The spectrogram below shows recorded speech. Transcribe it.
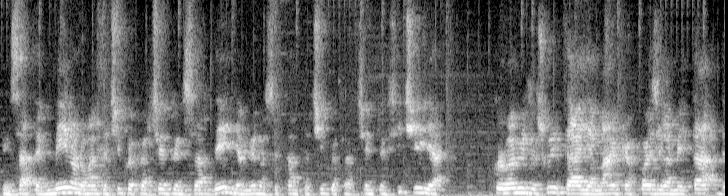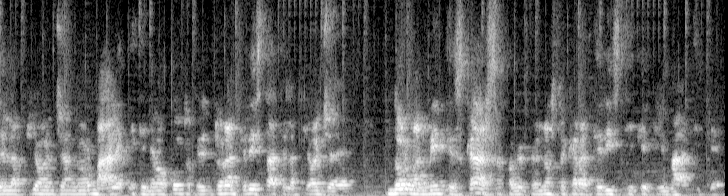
pensate meno 95% in Sardegna, meno 75% in Sicilia, probabilmente sul Italia manca quasi la metà della pioggia normale e teniamo conto che durante l'estate la pioggia è normalmente scarsa proprio per le nostre caratteristiche climatiche.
